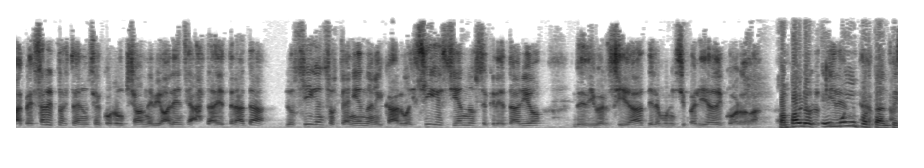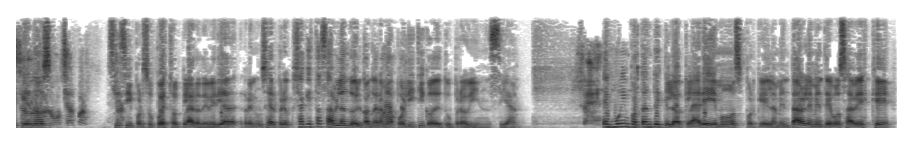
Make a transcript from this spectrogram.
a pesar de toda esta denuncia de corrupción, de violencia, hasta de trata, lo siguen sosteniendo en el cargo. y sigue siendo secretario de diversidad de la Municipalidad de Córdoba. Juan Pablo, es muy importante que nos... Sí, sí, por supuesto, claro, debería renunciar, pero ya que estás hablando del panorama político de tu provincia, es muy importante que lo aclaremos porque lamentablemente vos sabés que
